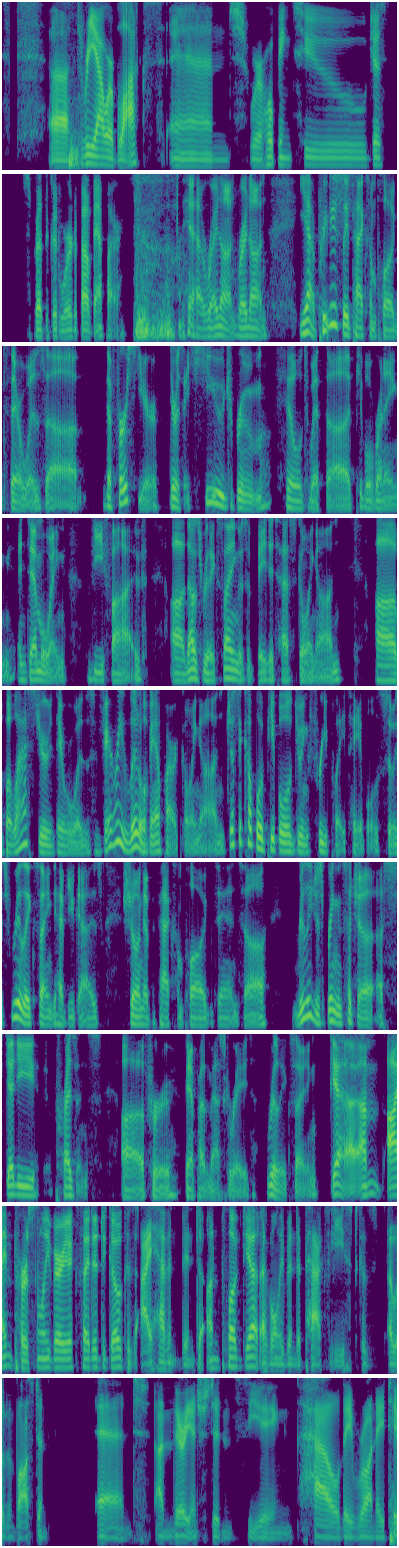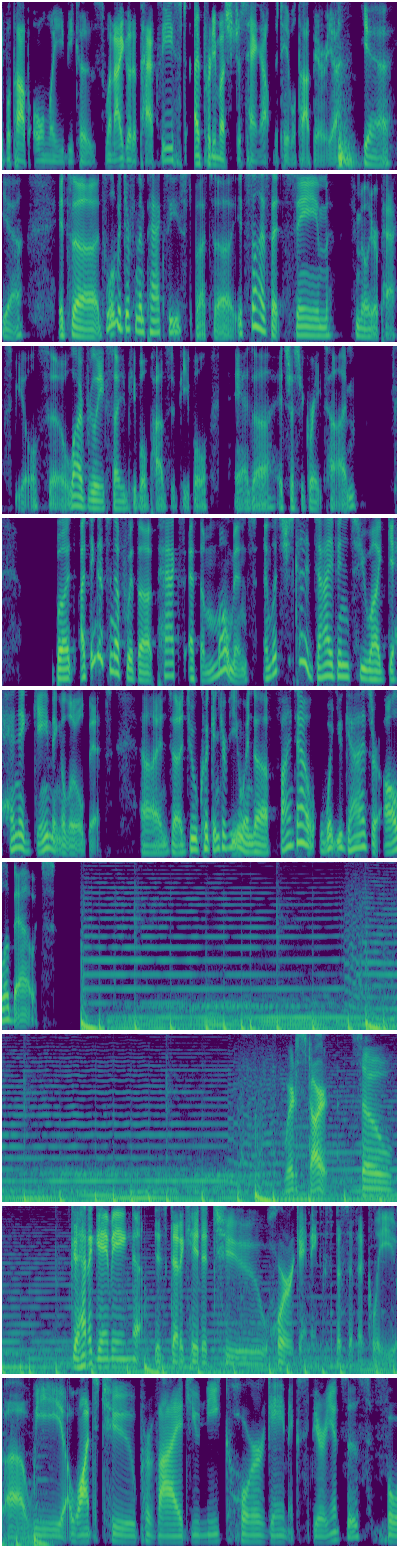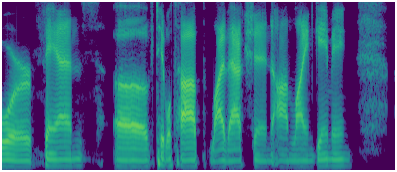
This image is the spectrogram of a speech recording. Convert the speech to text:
uh, three hour blocks, and we're hoping to just spread the good word about vampires. yeah, right on, right on. Yeah, previously PAX Unplugged, there was uh, the first year there was a huge room filled with uh, people running and demoing V5. Uh, that was really exciting. It was a beta test going on. Uh, but last year there was very little vampire going on. Just a couple of people doing free play tables. So it's really exciting to have you guys showing up at PAX Unplugged and uh, really just bringing such a, a steady presence uh, for Vampire the Masquerade. Really exciting. Yeah, I'm I'm personally very excited to go because I haven't been to Unplugged yet. I've only been to PAX East because I live in Boston and I'm very interested in seeing how they run a tabletop only because when I go to PAX East, I pretty much just hang out in the tabletop area. Yeah, yeah. It's uh it's a little bit different than PAX East, but uh it still has that same familiar PAX feel. So a lot of really excited people, positive people, and uh it's just a great time. But I think that's enough with uh, PAX at the moment. And let's just kind of dive into uh, Gehenna Gaming a little bit uh, and uh, do a quick interview and uh, find out what you guys are all about. where to start. So, Gehenna Gaming is dedicated to horror gaming specifically. Uh, we want to provide unique horror game experiences for fans of tabletop, live action, online gaming,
